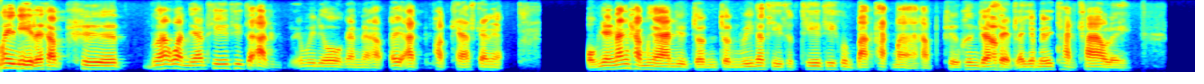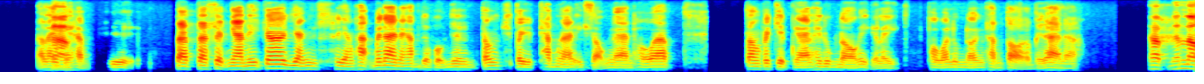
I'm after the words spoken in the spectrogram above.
ไม่มีเลยครับ คือณวันเนี้ยที่ที่จะอัดวิดีโอกันนะครับไอยอัดพอดแคสต์กันเนี่ย ผมยังนั่งทำงานอยู่จนจนวินาทีสุดที่ที่คุณปั๊กทักมาครับ คือเพิ่งจะครับเสร็จแล้วยังไม่ได้ทานข้าวเลย อะไรครับเงี้ยครับ คือ แต่แต่เสร็จงานนี้ก็ยังยังพักไม่ได้นะครับ เดี๋ยวผมยังต้องไปทำงานอีกสองงาน เพราะว่าต้องไปเก็บงานให้ลูกน้องอีกอะไรอีกเพราะว่าลูกน้องยังทำต่อกันไม่ได้แล้ว ครับงั้นเรา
